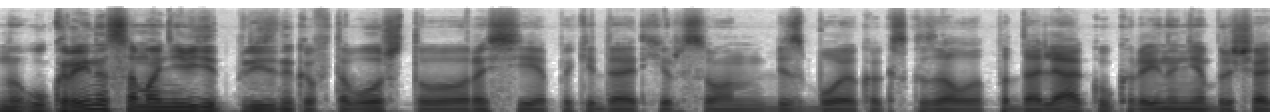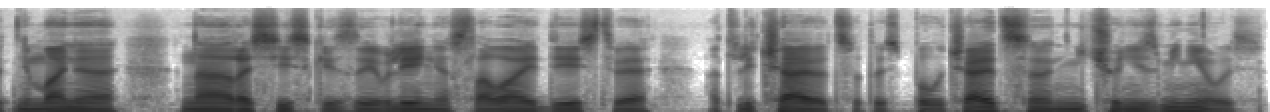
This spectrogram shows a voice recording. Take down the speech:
Ну, Украина сама не видит признаков того, что Россия покидает Херсон без боя, как сказала Подоляк. Украина не обращает внимания на российские заявления, слова и действия отличаются. То есть, получается, ничего не изменилось.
